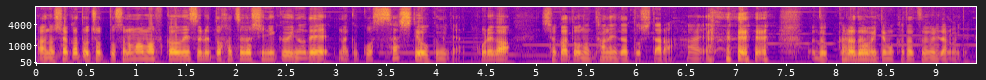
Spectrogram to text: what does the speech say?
あの釈迦とちょっとそのまま深植えすると発芽しにくいのでなんかこう刺しておくみたいな。これが釈迦との種だとしたらはい。どっからどう見てもカタツムリだろみたいな。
